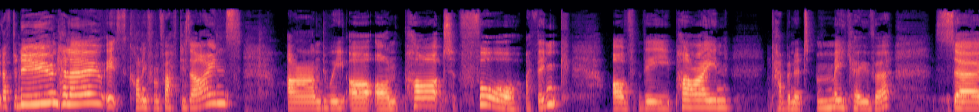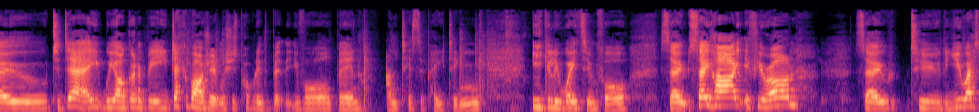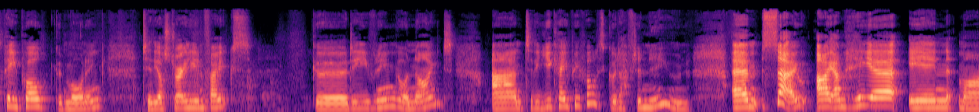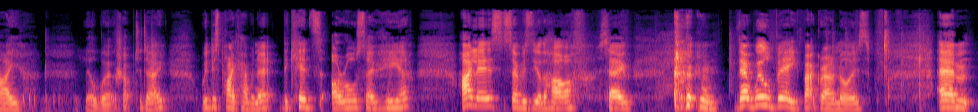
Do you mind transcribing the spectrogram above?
Good afternoon. Hello, it's Connie from Faff Designs, and we are on part four, I think, of the pine cabinet makeover. So today we are going to be decoupaging, which is probably the bit that you've all been anticipating, eagerly waiting for. So say hi if you're on. So to the US people, good morning. To the Australian folks, good evening or night. And to the UK people, it's good afternoon. Um, so I am here in my little workshop today with this pie cabinet. The kids are also here. Hi Liz, so is the other half. So there will be background noise. Um,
